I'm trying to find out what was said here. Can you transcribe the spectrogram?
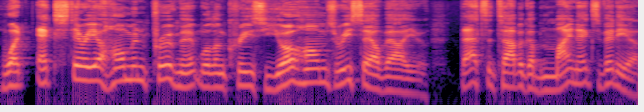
What exterior home improvement will increase your home's resale value? That's the topic of my next video.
